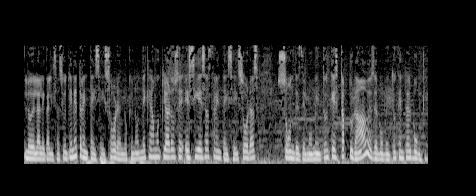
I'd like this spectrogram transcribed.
lo de la legalización tiene 36 horas. Lo que no me queda muy claro es es si esas 36 horas son desde el momento en que es capturado o desde el momento en que entra al búnker.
